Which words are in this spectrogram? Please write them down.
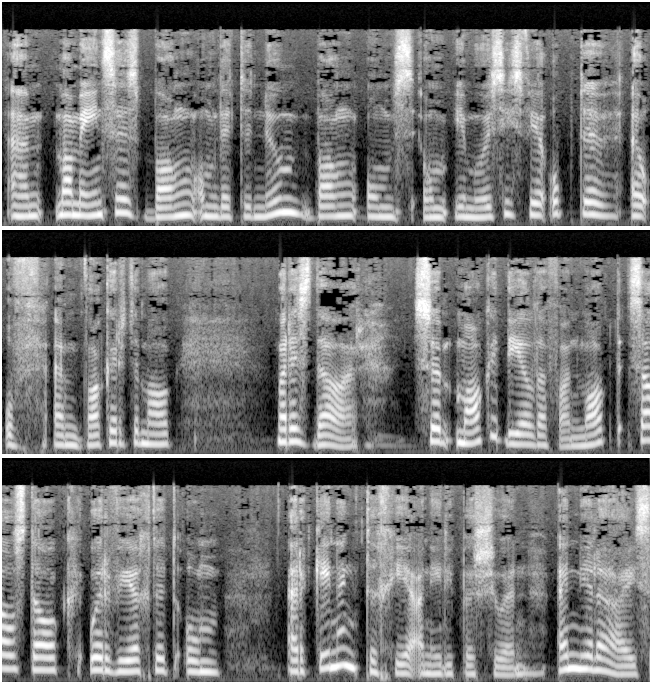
Ehm um, maar mense is bang om dit te noem, bang om om emosies weer op te uh, of ehm um, wakker te maak. Maar dis daar. So maak 'n deel daarvan. Maak selfs dalk oorweeg dit om erkenning te gee aan hierdie persoon in julle huis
